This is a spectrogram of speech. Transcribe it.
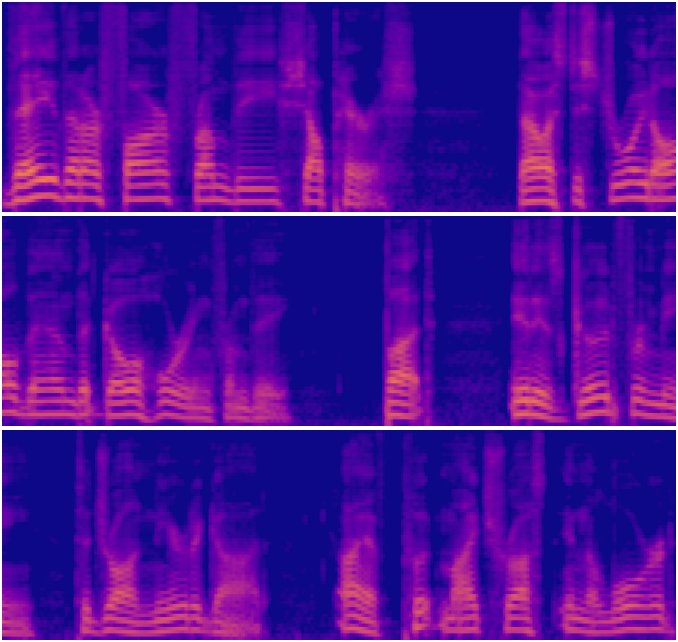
they that are far from thee shall perish. Thou hast destroyed all them that go a whoring from thee. But it is good for me to draw near to God. I have put my trust in the Lord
